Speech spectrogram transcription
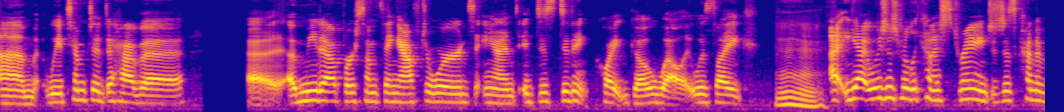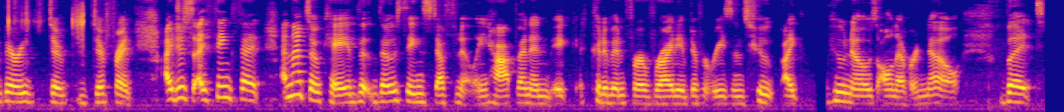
Um, we attempted to have a, a, a meetup or something afterwards, and it just didn't quite go well. It was like Mm. I, yeah, it was just really kind of strange. It's just kind of very di- different. I just, I think that, and that's okay. Th- those things definitely happen, and it could have been for a variety of different reasons. Who, like, who knows? I'll never know. But,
